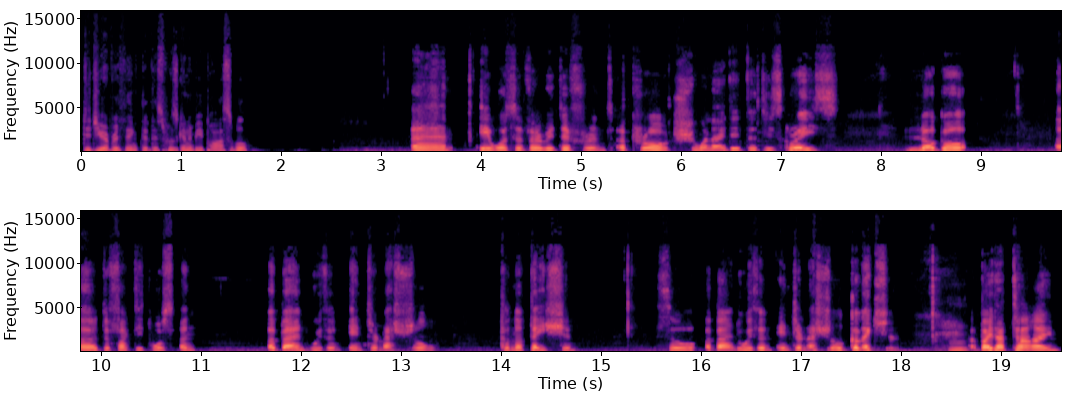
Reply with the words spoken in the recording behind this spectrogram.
did you ever think that this was going to be possible? Um, it was a very different approach when I did the Disgrace logo. Uh, the fact it was an a band with an international connotation, so a band with an international connection. Mm. By that time,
